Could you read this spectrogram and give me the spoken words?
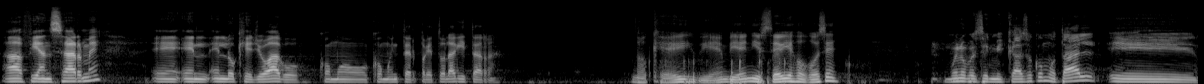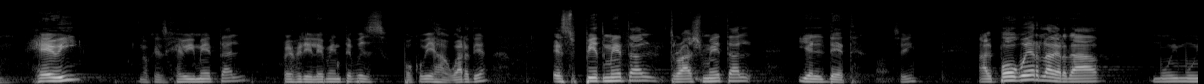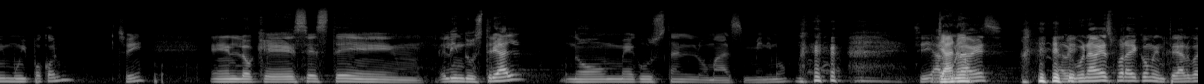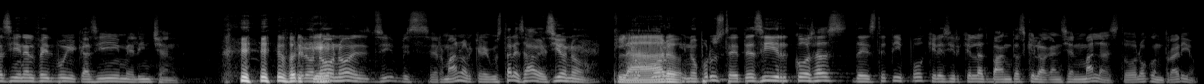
a afianzarme eh, en, en lo que yo hago, como, como interpreto la guitarra. Ok, bien, bien. ¿Y usted, viejo José? Bueno, pues en mi caso como tal, eh, heavy, lo que es heavy metal, preferiblemente pues poco vieja guardia, speed metal, thrash metal y el death, ¿sí? Al power, la verdad, muy, muy, muy pocón, ¿sí? En lo que es este, el industrial, no me gusta en lo más mínimo. ¿Sí? Ya ¿Alguna no. vez? Alguna vez por ahí comenté algo así en el Facebook y casi me linchan. ¿Por Pero qué? no, no, sí, pues hermano, al que le gusta le sabe, ¿sí o no? Y no por- Claro. Y no por, usted decir cosas de este tipo, quiere decir que las bandas que lo hagan sean malas, todo lo contrario.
